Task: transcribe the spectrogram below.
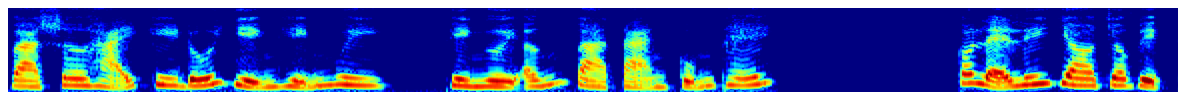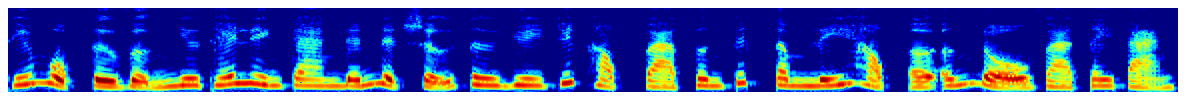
và sơ hãi khi đối diện hiểm nguy, thì người Ấn và Tạng cũng thế. Có lẽ lý do cho việc thiếu một từ vựng như thế liên can đến lịch sử tư duy triết học và phân tích tâm lý học ở Ấn Độ và Tây Tạng.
